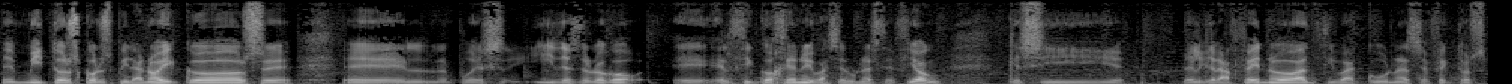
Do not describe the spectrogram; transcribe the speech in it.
eh, mitos conspiranoicos, eh, pues y desde luego el 5G no iba a ser una excepción, que si el grafeno, antivacunas, efectos,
